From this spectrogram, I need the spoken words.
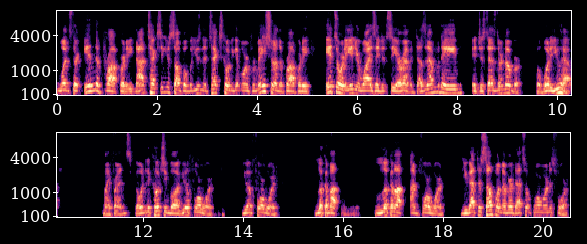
once they're in the property, not texting your cell phone, but using the text code to get more information on the property, it's already in your Wise Agent CRM. It doesn't have a name, it just has their number. But what do you have, my friends? Go into the coaching blog. You have forewarn. You have forewarn. Look them up. Look them up on forewarn. You got their cell phone number. That's what forewarn is for.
